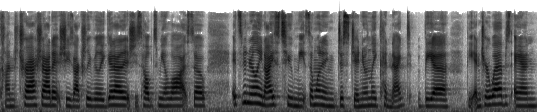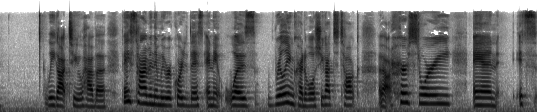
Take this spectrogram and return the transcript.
kind of trash at it. She's actually really good at it. She's helped me a lot. So it's been really nice to meet someone and just genuinely connect via the interwebs. And we got to have a FaceTime and then we recorded this, and it was really incredible. She got to talk about her story, and it's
